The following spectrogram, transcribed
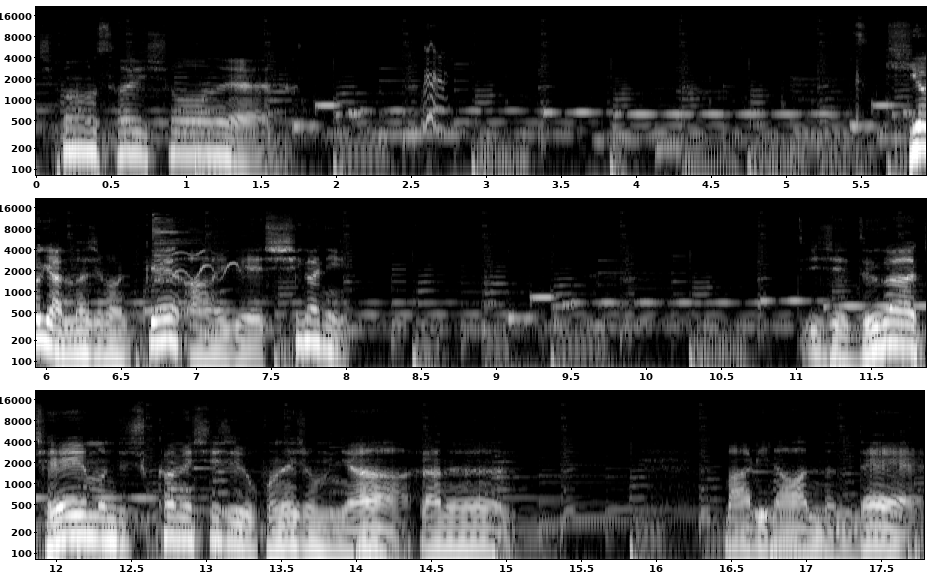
一番最初はね、 기억이 안 나지만 꽤 아 이게 시간이 이제 누가 제일 먼저 축하 메시지를 보내줬냐라는 말이 나왔는데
